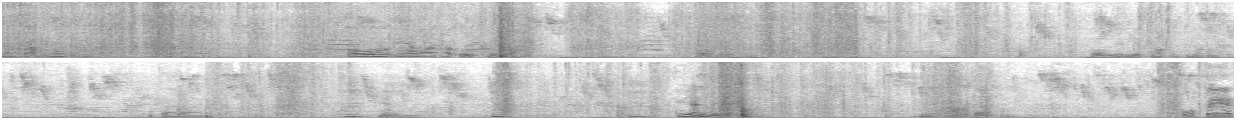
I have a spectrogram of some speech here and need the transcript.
จังปรับเนาะโอ้ยยังว่า เนี่ยเนี่ยเนี่ยอาบน้ำโอ้เป็ด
